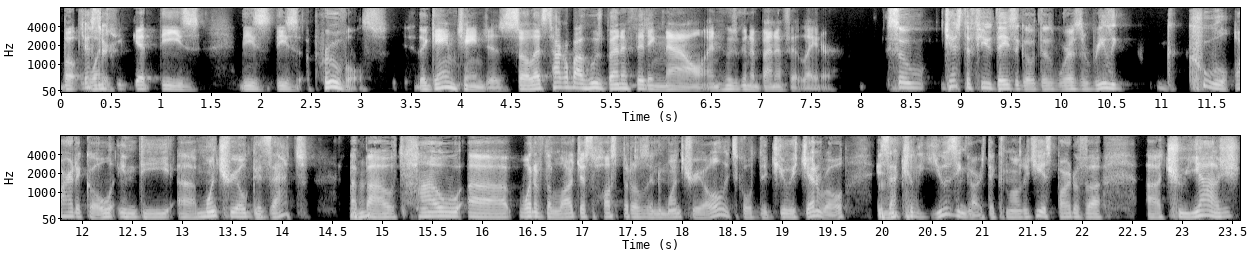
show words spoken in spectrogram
But yes, once sir. you get these these these approvals the game changes so let's talk about who's benefiting now and who's going to benefit later so just a few days ago there was a really g- cool article in the uh, montreal gazette mm-hmm. about how uh, one of the largest hospitals in montreal it's called the jewish general is mm-hmm. actually using our technology as part of a, a triage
